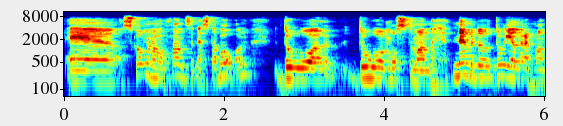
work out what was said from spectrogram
Eh, ska man ha en chans i nästa val, då, då måste man, nej men då, då gäller det att man,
